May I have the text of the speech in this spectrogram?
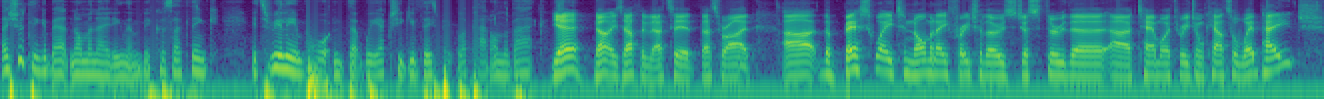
they should think about nominating them because I think it's really important that we actually give these people a pat on the back. Yeah, no, exactly. That's it. That's right. Uh, the best way to nominate for each of those just through the uh, Tamworth Regional Council webpage.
